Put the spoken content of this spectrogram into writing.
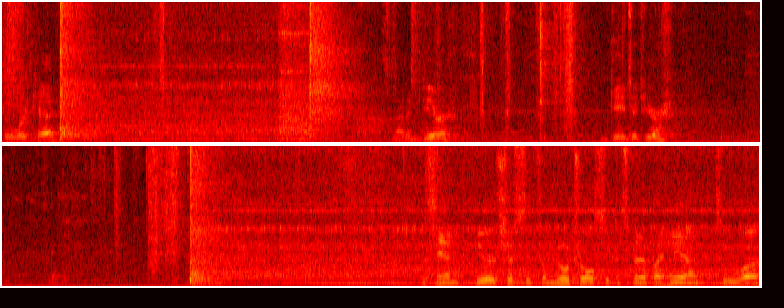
The work head. It's not in gear. Gauge it here. This hand here shifts it from neutral so you can spin it by hand to uh,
